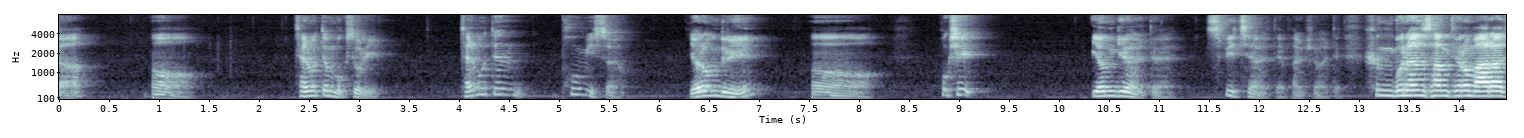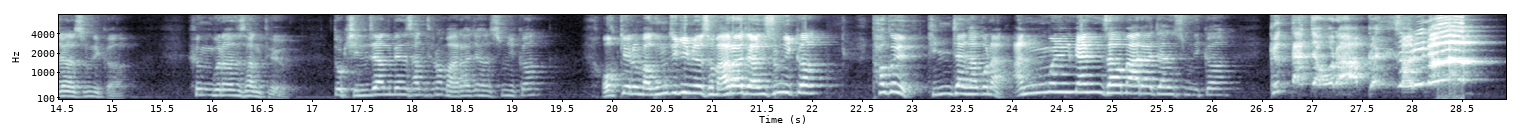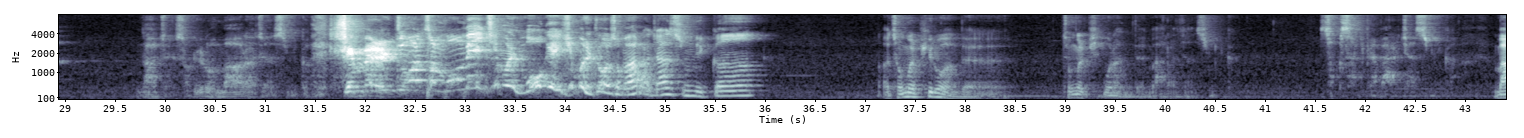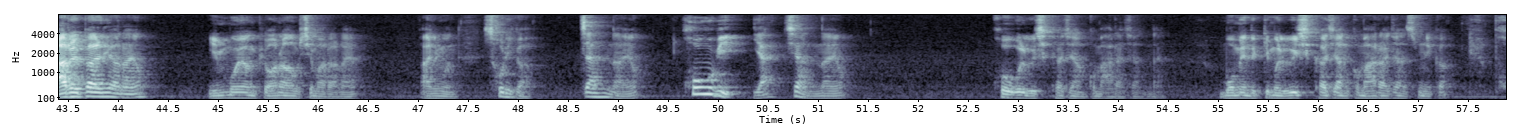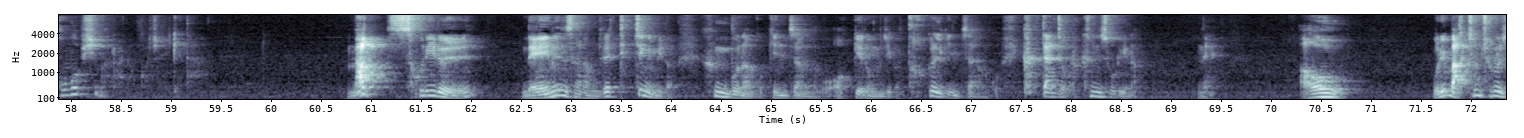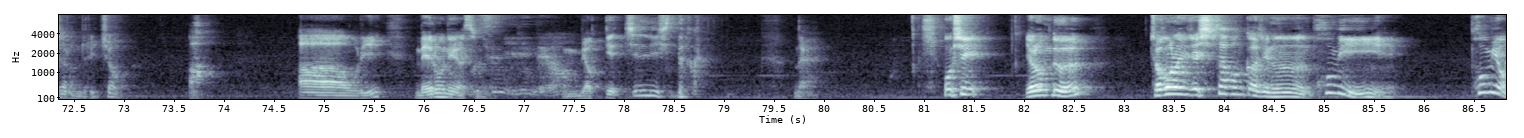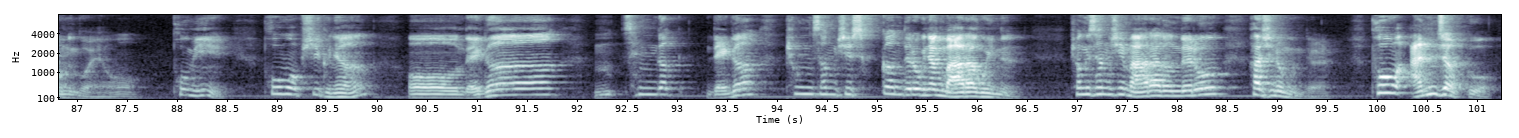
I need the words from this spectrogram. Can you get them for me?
자, 어, 잘못된 목소리, 잘못된 폼이 있어요. 여러분들이 어, 혹시 연기할 때, 스피치 할 때, 발표할 때 흥분한 상태로 말하지 않습니까? 흥분한 상태, 또 긴장된 상태로 말하지 않습니까? 어깨를 막 움직이면서 말하지 않습니까? 턱을 긴장하거나 악물면서 말하지 않습니까? 극단적으로 큰 소리나 낮은 소리로 말하지 않습니까? 힘을 주어서 몸에 힘을 목에 힘을 주어서 말하지 않습니까? 아, 정말 필요한데 정말 피곤한데 말하지 않습니까? 속삭이며 말하지 않습니까? 말을 빨리 하나요? 입모양 변화 없이 말하나요? 아니면 소리가 짧나요? 호흡이 얕지 않나요? 호흡을 의식하지 않고 말하지 않나요? 몸의 느낌을 의식하지 않고 말하지 않습니까? 폼 없이 다. 막 소리를 내는 사람들의 특징입니다. 흥분하고 긴장하고 어깨를 움직이고 턱을 긴장하고 극단적으로 큰 소리나. 네. 아우. 우리 막 춤 추는 사람들 있죠? 아. 아, 우리 메로네였습니다. 몇 개 찔리신다고요. 네. 혹시 여러분들 저거는 이제 14번까지는 폼이 폼이 없는 거예요. 폼이 폼 없이 그냥 어 내가 음, 생각 내가 평상시 습관대로 그냥 말하고 있는 평상시 말하던 대로 하시는 분들 폼 안 잡고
